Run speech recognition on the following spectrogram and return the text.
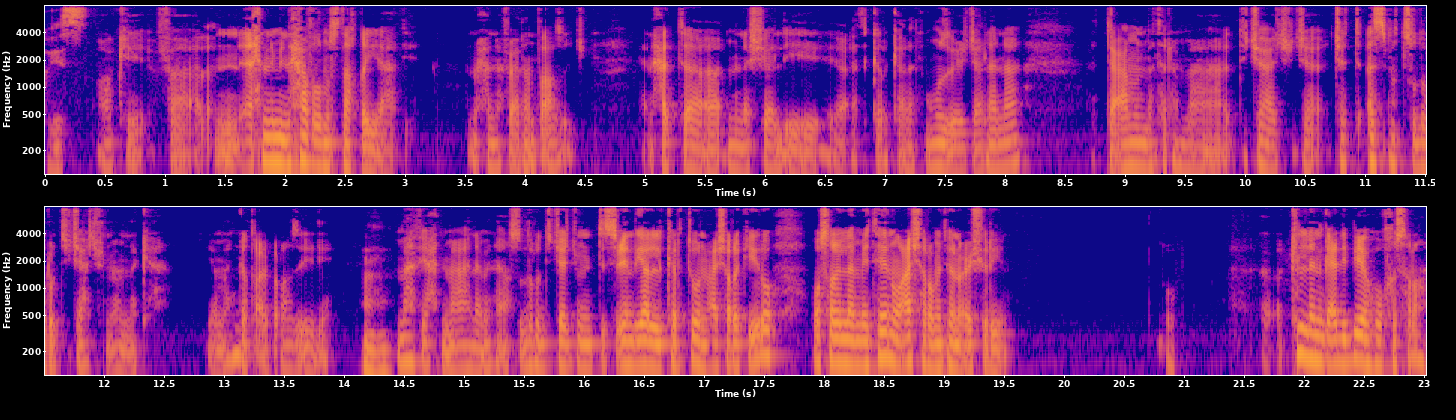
كويس. أوكي. فاحنا نبي نحافظ المصداقية هذه إنه إحنا فعلا طازج. يعني حتى من الأشياء اللي أذكر كانت مزعجة لنا التعامل مثلا مع الدجاج جا- جت أزمة صدور الدجاج في المملكة يوم انقطع البرازيلي. ما في أحد معانا منها. صدور الدجاج من 90 ريال الكرتون 10 كيلو وصل إلى 210 220 كل قاعد يبيع وهو خسران.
